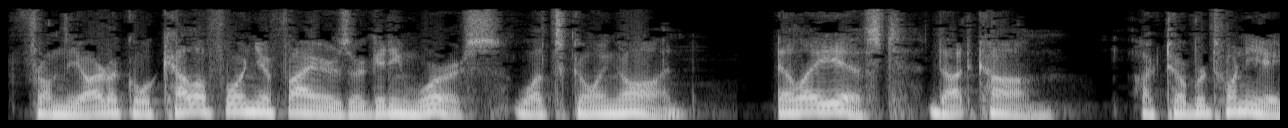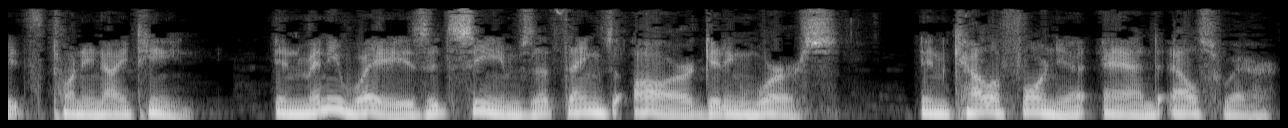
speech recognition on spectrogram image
From the article California Fires Are Getting Worse, What's Going On? LAist.com, October 28, 2019. In many ways it seems that things are getting worse, in California and elsewhere.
